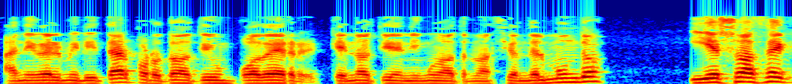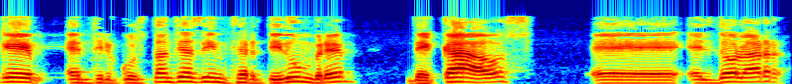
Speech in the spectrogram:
a nivel militar, por lo tanto tiene un poder que no tiene ninguna otra nación del mundo, y eso hace que en circunstancias de incertidumbre, de caos, eh, el dólar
